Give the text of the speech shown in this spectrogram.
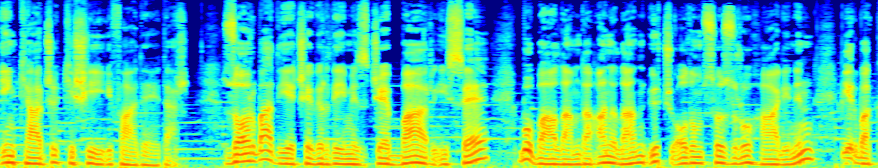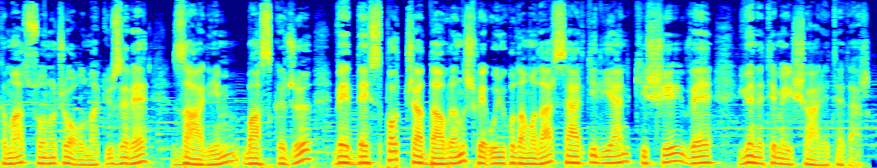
inkarcı kişiyi ifade eder. Zorba diye çevirdiğimiz cebbar ise bu bağlamda anılan üç olumsuz ruh halinin bir bakıma sonucu olmak üzere zalim, baskıcı ve despotça davranış ve uygulamalar sergileyen kişi ve yönetime işaret eder.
